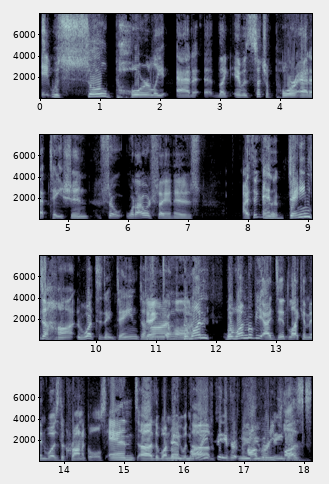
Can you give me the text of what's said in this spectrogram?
It was so poorly ad like it was such a poor adaptation. So what I was saying is, I think that And Dane DeHaan, what's his name? Dane DeHaan. Dane DeHaan. The one, the one movie I did like him in was The Chronicles, and uh, the one movie And with my um, favorite movie was Dane Plaza, DeHaan.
